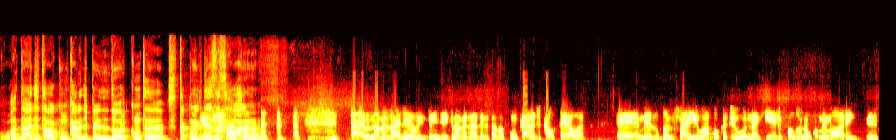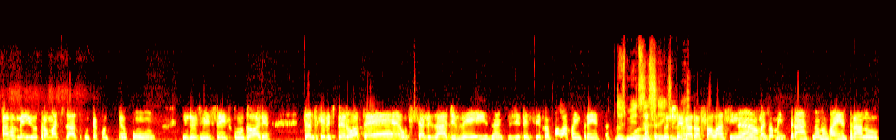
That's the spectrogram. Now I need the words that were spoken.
o Haddad estava com cara de perdedor. Conta, você tá com ele desde essa hora, não? tá, na verdade, eu entendi que na verdade ele estava com cara de cautela. É, mesmo quando saiu a boca de urna aqui, ele falou não comemorem. Ele estava meio traumatizado com o que aconteceu com, em 2006 com o Dória. Tanto que ele esperou até oficializar de vez antes de descer para falar com a imprensa. 2016. Os assessores né? chegaram a falar assim: não, mas vamos entrar, senão não vai entrar no,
